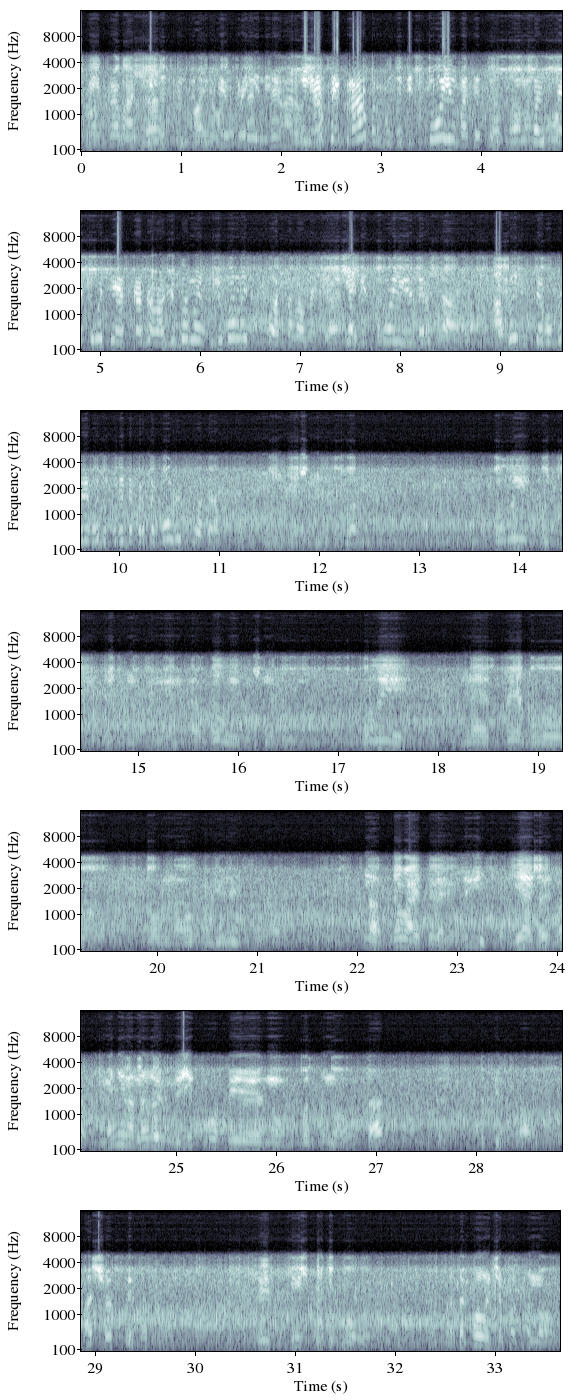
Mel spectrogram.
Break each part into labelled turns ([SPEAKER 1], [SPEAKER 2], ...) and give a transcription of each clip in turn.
[SPEAKER 1] свої права згідно з Конституцією України. І я цей прапор буду відстоювати
[SPEAKER 2] Я
[SPEAKER 1] тут. Конституція сказала любими, любими способами.
[SPEAKER 2] Я
[SPEAKER 1] відстоюю державу. А ви з цього приводу будете протоколи складати?
[SPEAKER 2] Ні, я ще не до вас. Коли хоч третій національна, були чи не були. Коли не все було стовно. Так, давайте.
[SPEAKER 3] Дивіться,
[SPEAKER 2] Я ще...
[SPEAKER 3] мені надали дві копії ну, постанови, так? По цій справі. А що це таке?
[SPEAKER 2] Це ті ж протоколи.
[SPEAKER 3] Протоколи чи постанови?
